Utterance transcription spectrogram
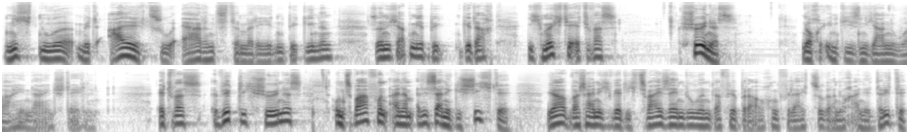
nicht nur mit allzu ernstem Reden beginnen, sondern ich habe mir gedacht, ich möchte etwas Schönes noch in diesen Januar hineinstellen etwas wirklich Schönes und zwar von einem, es ist eine Geschichte, ja, wahrscheinlich werde ich zwei Sendungen dafür brauchen, vielleicht sogar noch eine dritte.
